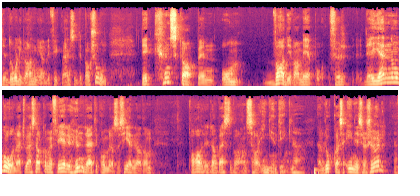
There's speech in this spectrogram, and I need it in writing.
den dårlige behandlinga de fikk med hensyn til pensjon det er kunnskapen om hva de var med på. For det er gjennomgående. Jeg tror jeg snakka med flere hundre etterkommere som sier at han far eller han bestefar han sa ingenting. Ja. De lukka seg inn i seg sjøl. Ja.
